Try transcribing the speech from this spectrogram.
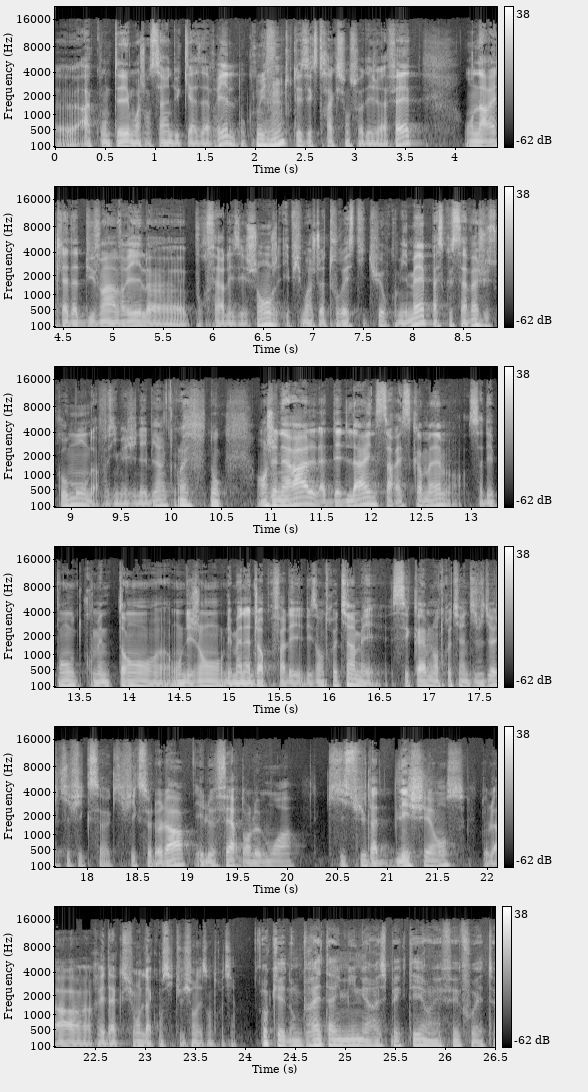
euh, à compter, moi j'en sais rien, du 15 avril. Donc, nous, il faut que toutes les extractions soient déjà faites. On arrête la date du 20 avril euh, pour faire les échanges. Et puis, moi, je dois tout restituer au 1er mai parce que ça va jusqu'au monde. Alors, vous imaginez bien que. Ouais. Donc, en général, la deadline, ça reste quand même, ça dépend de combien de temps euh, ont les gens, les managers pour faire les, les entretiens, mais c'est quand même l'entretien individuel qui fixe, qui fixe le là et le faire dans le mois qui suit l'échéance de la rédaction, de la constitution des entretiens. Ok, donc vrai timing à respecter. En effet, faut être,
